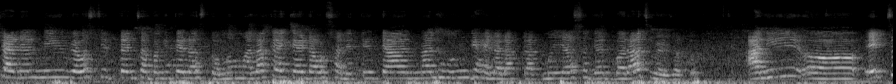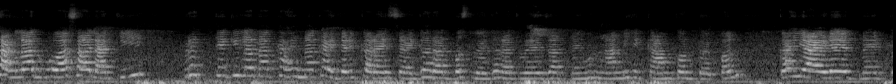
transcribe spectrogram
चॅनल मी व्यवस्थित त्यांचा बघितलेला असतो. मग मला काय काय डाऊट्स आले ते त्यांना लिहून घ्यायला लागतात. मग या सगळ्यात बराच वेळ जातो. आणि एक चांगला अनुभव असा आला की प्रत्येकीला ना काही ना काहीतरी करायचं आहे. घरात बसलोय घरात वेळ जात नाही म्हणून आम्ही हे काम करतोय. पण काही आयडिया येत नाहीत.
